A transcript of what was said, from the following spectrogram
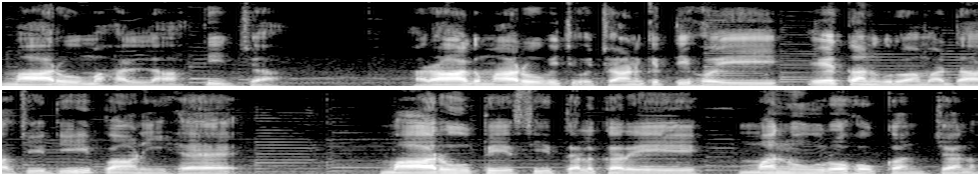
ਮਾਰੂ ਮਹੱਲਾ ਤੀਜਾ। ਰਾਗ ਮਾਰੂ ਵਿੱਚ ਉਚਾਰਨ ਕੀਤੀ ਹੋਈ ਇਹ ਧੰਨ ਗੁਰੂ ਅਮਰਦਾਸ ਜੀ ਦੀ ਬਾਣੀ ਹੈ। ਮਾਰੂ ਤੇ ਸੀਤਲ ਕਰੇ, ਮਨੁ ਰੋਹ ਕੰਚਨ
